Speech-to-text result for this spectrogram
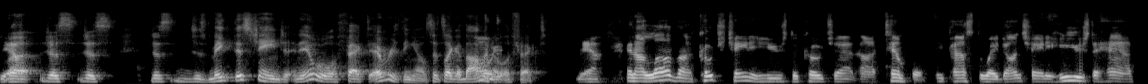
Yeah. but just just just just make this change, and it will affect everything else. It's like a domino yeah. effect. Yeah. And I love uh, Coach Chaney, who used to coach at uh, Temple. He passed away, John Chaney. He used to have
